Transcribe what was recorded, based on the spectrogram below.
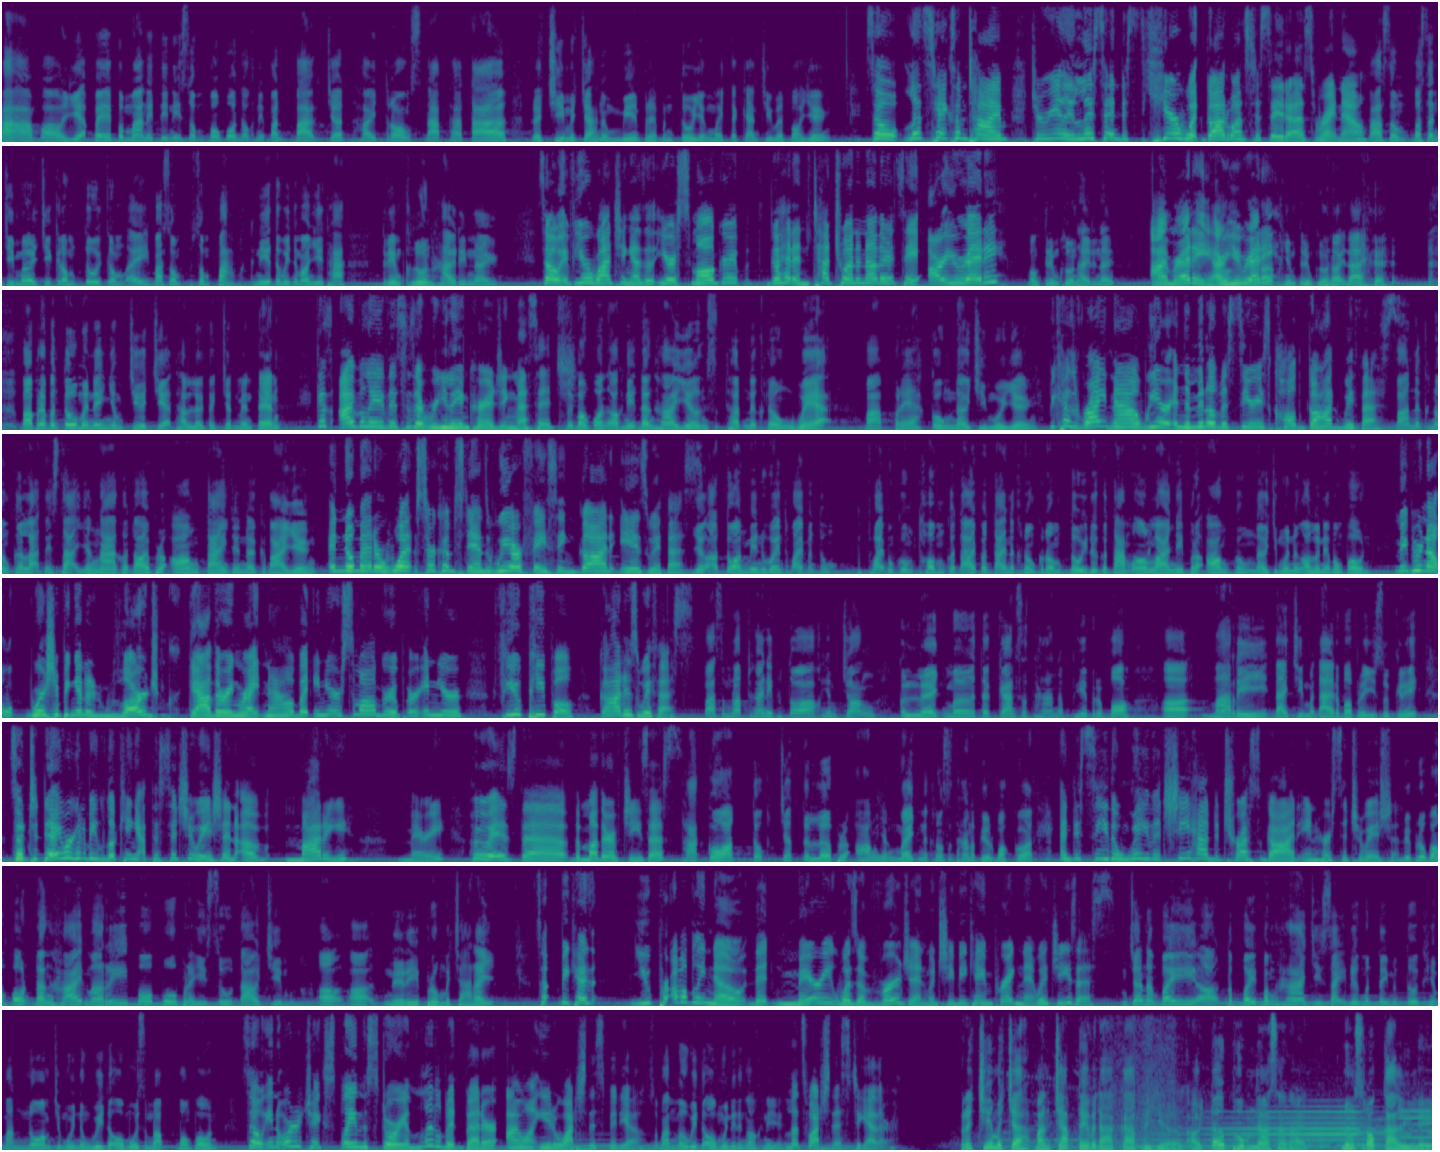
បាទរយៈពេលប្រហែលនាទីនេះសូមបងប្អូនទាំងគ្នាបានបើកចិត្តហើយត្រង់ស្ដាប់ថាតើព្រះជាម្ចាស់នឹងមានព្រះបន្ទូលយ៉ាងម៉េចទៅកាន់ជីវិតរបស់យើង So let's take some time to really listen to hear what God wants to say to us right now. បាទសូមបើសិនជាមើលជាក្រុមទូចក្រុមអីបាទសូមសូមប៉ះគ្នាទៅវិញទៅមកនិយាយថាត្រៀមខ្លួនហើយឬនៅ So if you're watching as a, you're a small group go ahead and touch one another and say are you ready? បងត្រៀមខ្លួនហើយឬនៅ I'm ready. Are you ready? ខ្ញុំត្រៀមខ្លួនហើយដែរ បាទព្រះបន្ទូលមួយនេះខ្ញុំជឿជាក់ថាលើកទឹកចិត្តមែនតើ Because I believe this is a really encouraging message. ដោយបងប្អូនអរគ្នាដឹងហើយយើងស្ថិតនៅក្នុងវគ្គបាទព្រះគង់នៅជាមួយយើង Because right now we are in the middle of a series called God with Us. បាទនៅក្នុងកលៈទេសៈយ៉ាងណាក៏ដោយព្រះអង្គតែងតែនៅក្បែរយើង And no matter what circumstance we are facing, God is with us. យើងអត់ទាន់មានវេនថ្វាយបន្ទុំ ថ្វាយបង្គំធំក៏ដោយប៉ុន្តែនៅក្នុងក្រុមទូចឬក៏តាមអនឡាញនេះព្រះអង្គគង់នៅជាមួយនឹងអស់លោកអ្នកបងប្អូន Maybe you're not w- worshiping in a large gathering right now, but in your small group or in your few people, God is with us. បាទសម្រាប់ថ្ងៃនេះផ្ទាល់ខ្ញុំចង់កលេចមើលទៅកាន់ស្ថានភាពរបស់អឺម៉ារីដែលជាម្ដាយរបស់ព្រះយេស៊ូវគ្រីស្ទ So today we're going to be looking at the situation of Mari, Mary, who is the, the mother of Jesus, ថាគាត់ទុកចិត្តទៅលើព្រះអង្គយ៉ាងម៉េចនៅក្នុងស្ថានភាពរបស់គាត់ and to see the way that she had to trust God in her situation. ពីព្រោះបងប្អូនដឹងហើយម៉ារីពោពោព្រះយេស៊ូវដោយជាអឺអឺនារីព្រហ្មចារី So, because you probably know that Mary was a virgin when she became pregnant with Jesus. អញ្ចឹងដើម្បីអឺដើម្បីបង្ហាញជាសាច់រឿងបន្តិចបន្តួចខ្ញុំបាននាំជាមួយនឹងវីដេអូមួយសម្រាប់បងប្អូន So, in order to explain the story a little bit better, I want you to watch this video. សូមបានមើលវីដេអូមួយនេះទាំងអស់គ្នា Let's watch this together. ព្រះជាម្ចាស់បានចាប់ទេវតាកាព្រាយែលឲ្យទៅភូមិណាសារ៉េតក្នុងស្រុកកាលីលេ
